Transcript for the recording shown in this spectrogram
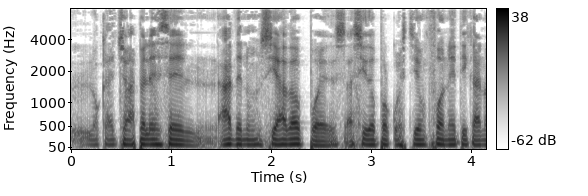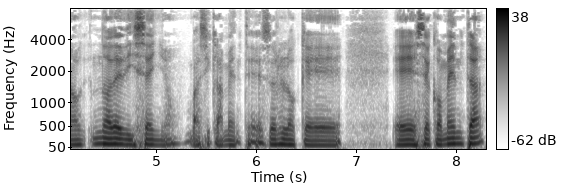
lo que ha hecho Apple es el ha denunciado pues ha sido por cuestión fonética no, no de diseño básicamente eso es lo que eh, se comenta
